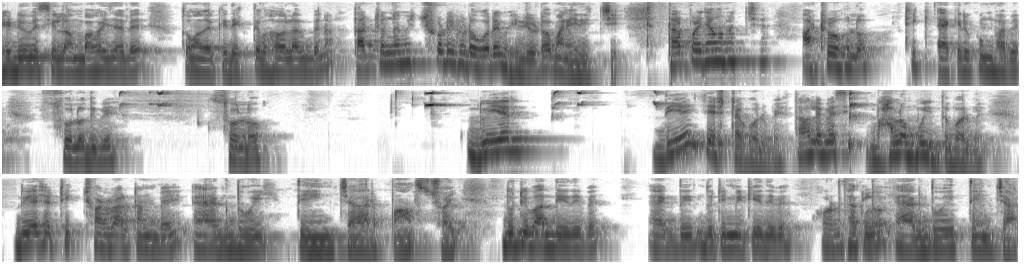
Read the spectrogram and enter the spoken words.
ভিডিও বেশি লম্বা হয়ে যাবে, তোমাদেরকে দেখতে ভালো লাগবে না। তার জন্য আমি ছোটো ছোটো করে ভিডিওটা বানিয়ে দিচ্ছি। তারপরে যেমন হচ্ছে, আঠেরো হলো, ঠিক একই রকমভাবে ষোলো দিবে, ষোলো। দুইয়ের দিয়ে চেষ্টা করবে, তাহলে বেশি ভালো বুঝতে পারবে। দুই এসে ঠিক ছটা দাগ টানবে, এক, দুই, তিন, চার, পাঁচ, ছয়, দুটি বাদ দিয়ে দেবে। এক, দুই, দুটি মিটিয়ে দেবে। কটা থাকল এক, দুই, তিন, চার।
